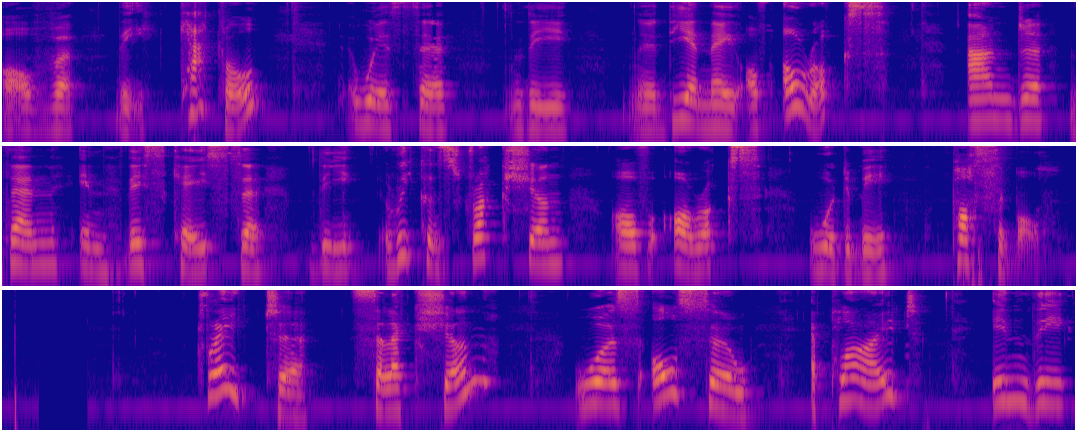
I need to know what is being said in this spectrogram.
of uh, the cattle with the DNA of aurochs and uh, then in this case uh, the reconstruction of aurochs would be possible. Trait uh, selection was also applied in the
